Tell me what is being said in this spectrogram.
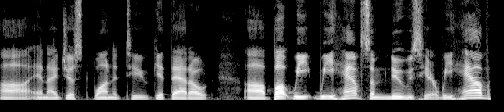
Uh, and I just wanted to get that out. Uh, but we, we have some news here. We have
